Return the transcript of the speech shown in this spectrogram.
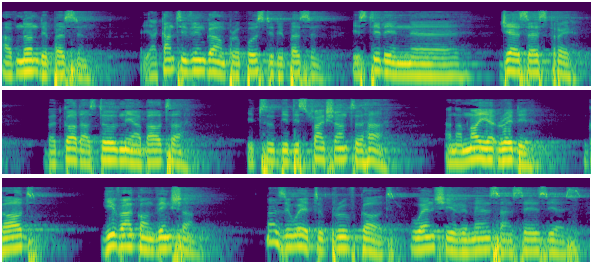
I've known the person. I can't even go and propose to the person. He's still in uh, JSS 3. But God has told me about her. It will be distraction to her. And I'm not yet ready. God, give her conviction. That's the way to prove God when she remains and says yes.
